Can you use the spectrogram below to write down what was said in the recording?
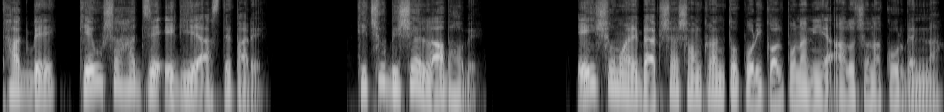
থাকবে, কেউ সাহায্যে এগিয়ে আসতে পারে। কিছু বিষয়ে লাভ হবে। এই সময়ে ব্যবসা সংক্রান্ত পরিকল্পনা নিয়ে আলোচনা করবেন না।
